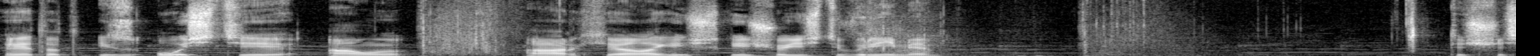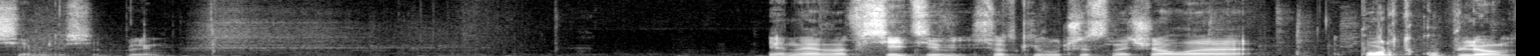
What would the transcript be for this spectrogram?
Этот из Ости, а, у... а археологический еще есть в Риме. 1070, блин. Я, наверное, в сети все-таки лучше сначала порт куплю.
